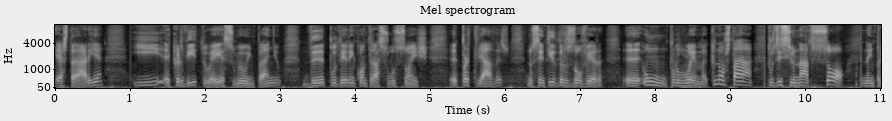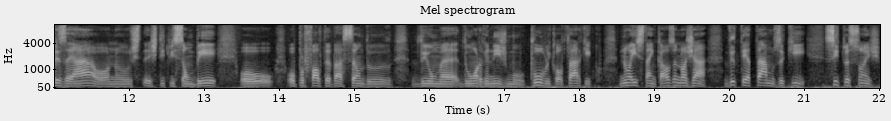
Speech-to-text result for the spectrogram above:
esta área e acredito, é esse o meu empenho, de poder encontrar soluções partilhadas no sentido de resolver um problema que não está posicionado só na empresa A ou na instituição B ou, ou por falta da ação de, de, uma, de um organismo público autárquico, não é isso que está em causa. Nós já detectamos aqui situações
